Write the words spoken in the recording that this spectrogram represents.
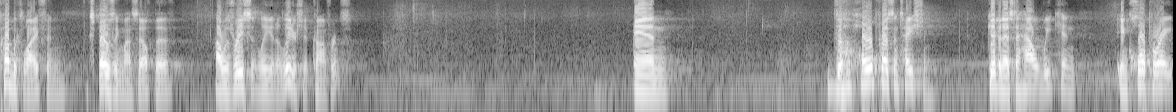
public life and exposing myself, but I was recently at a leadership conference. And the whole presentation given as to how we can incorporate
